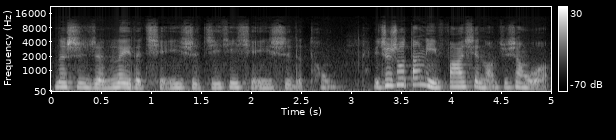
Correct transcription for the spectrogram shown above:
那是人类的潜意识、集体潜意识的痛。也就是说，当你发现了，就像我。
